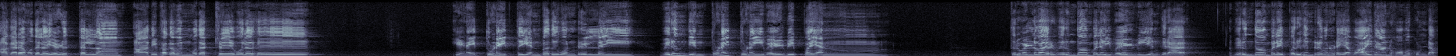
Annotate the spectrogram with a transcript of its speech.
அகர முதல எழுத்தெல்லாம் ஆதிபகவன் முதற்றே உலகு. இணைத்துணைத்து என்பது ஒன்றில்லை விருந்தின் துணைத்துணை வேள்விப்பயன் திருவள்ளுவர் விருந்தோம்பலை வேள்வி என்கிறார். விருந்தோம்பலை பெறுகின்றவனுடைய வாய்தான் ஹோமகுண்டம்.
